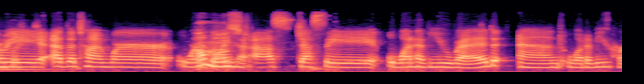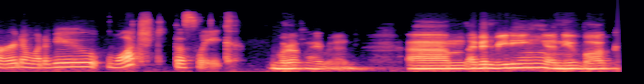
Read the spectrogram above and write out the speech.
Are we at the time where we're Almost. going to ask Jesse, what have you read and what have you heard and what have you watched this week? What have I read? Um, I've been reading a new book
